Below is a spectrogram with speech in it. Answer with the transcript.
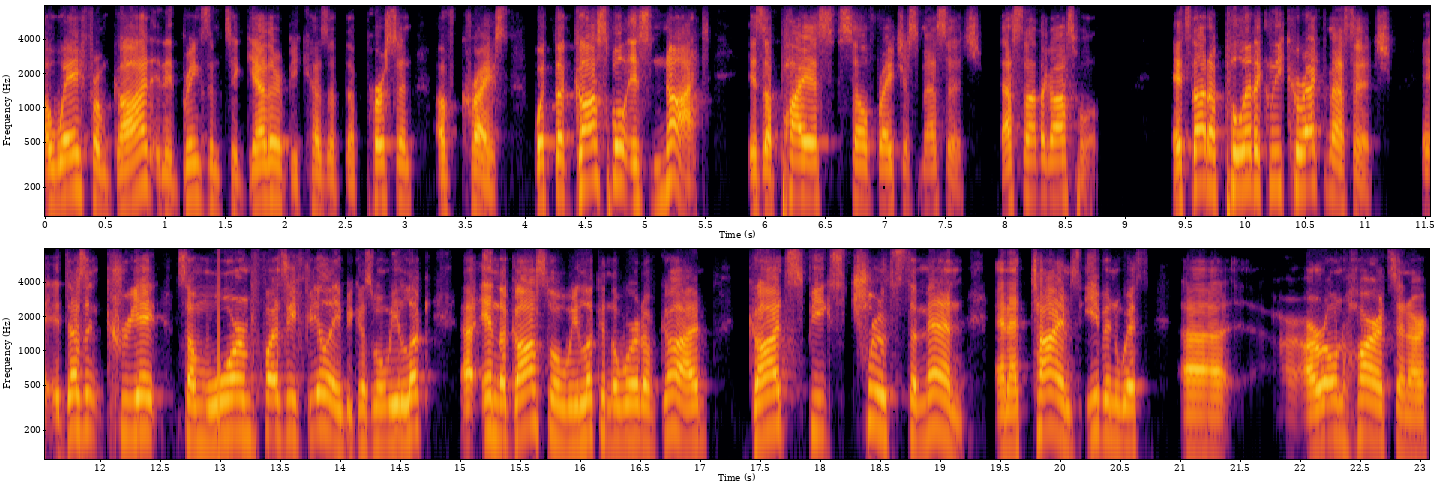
away from God and it brings them together because of the person of Christ. What the gospel is not is a pious, self righteous message. That's not the gospel. It's not a politically correct message. It doesn't create some warm, fuzzy feeling because when we look uh, in the gospel, we look in the word of God, God speaks truths to men. And at times, even with uh, our own hearts and our,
